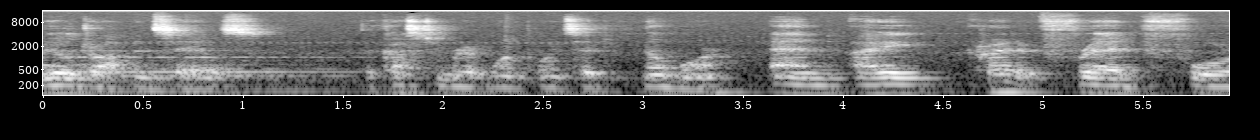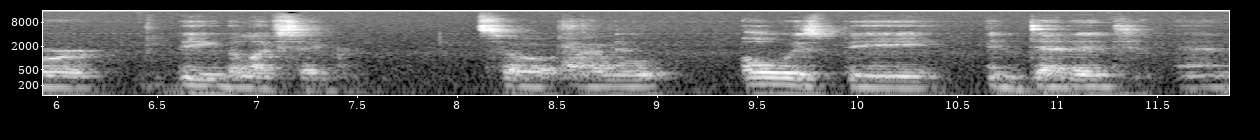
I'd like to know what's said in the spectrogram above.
Real drop in sales. The customer at one point said no more. And I credit Fred for being the lifesaver. So I will always be indebted and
